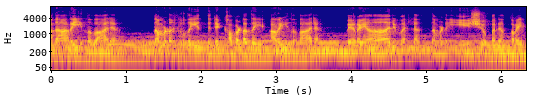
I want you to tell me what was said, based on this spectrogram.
അത് അറിയുന്നത് ആരാ? നമ്മുടെ ഹൃദയത്തിന്റെ കപടതയെ അറിയുന്നത് ആരാ? വേറെ ആരുമല്ല നമ്മുടെ യേശുപ്പൻ അത്രയും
